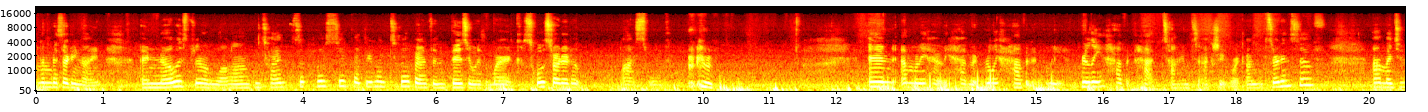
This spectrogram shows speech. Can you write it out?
Number 39. I know it's been a long time since I posted, about three months ago, but I've been busy with work. School started last week. and I'm really haven't really haven't really really haven't had time to actually work on certain stuff. Um, I do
